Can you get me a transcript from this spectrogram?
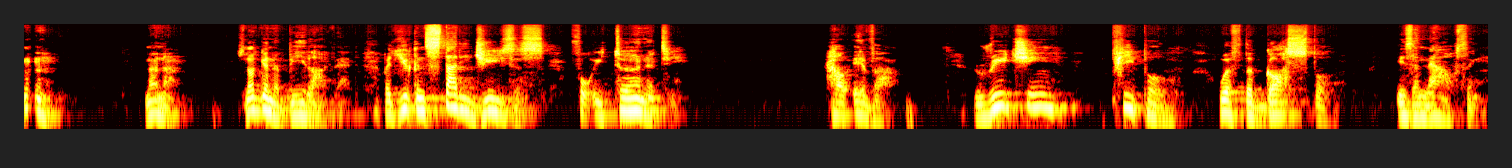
Mm-mm. No, no. It's not going to be like that. But you can study Jesus for eternity. However, reaching people with the gospel is a now thing.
